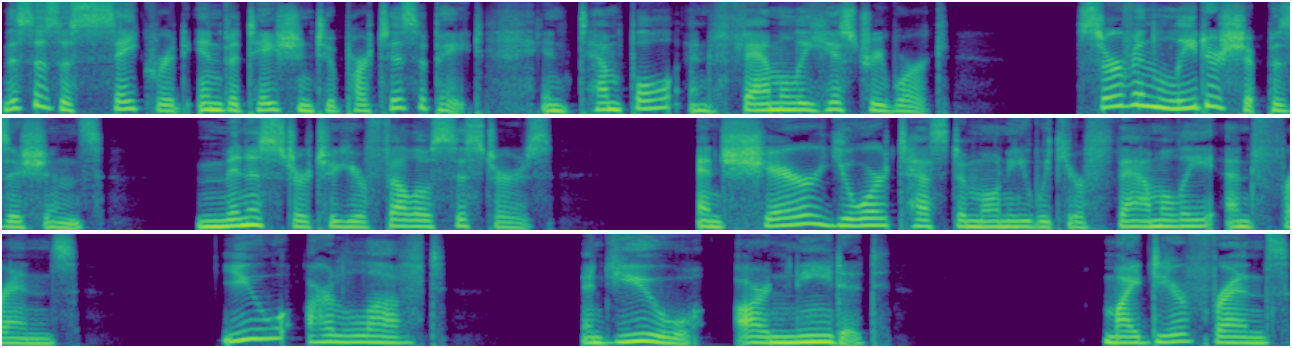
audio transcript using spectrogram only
This is a sacred invitation to participate in temple and family history work, serve in leadership positions, minister to your fellow sisters, and share your testimony with your family and friends. You are loved, and you are needed. My dear friends,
